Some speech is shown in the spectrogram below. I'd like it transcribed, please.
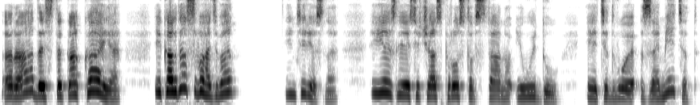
Радость-то какая! И когда свадьба? Интересно, если я сейчас просто встану и уйду, эти двое заметят?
